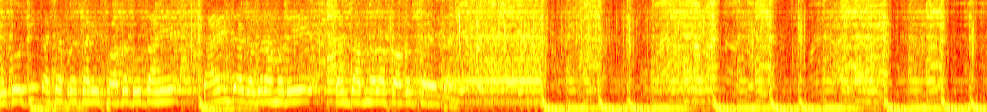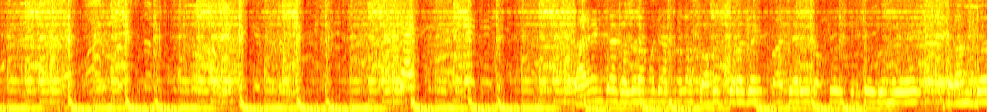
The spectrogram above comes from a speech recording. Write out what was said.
यथोचित अशा प्रकारे स्वागत होत आहे. टाळ्यांच्या गजरामध्ये त्यांचं आपल्याला स्वागत करायचं आहे. टाळ्यांच्या गजरामध्ये आपल्याला स्वागत करायचं आहे. प्राचार्य डॉक्टर केशव जोंधळे सरांचं.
